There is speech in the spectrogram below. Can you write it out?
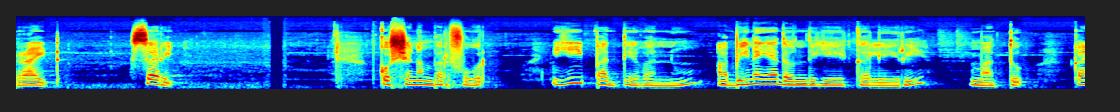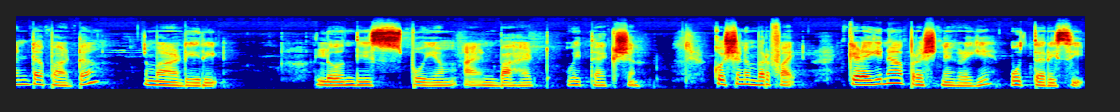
ರೈಟ್. ಸರಿ. ಕ್ವಶನ್ ನಂಬರ್ ಫೋರ್ ಈ ಪದ್ಯವನ್ನು ಅಭಿನಯದೊಂದಿಗೆ ಕಲಿಯಿರಿ ಮತ್ತು ಕಂಠಪಾಠ ಮಾಡಿರಿ. Learn this poem and act with action question number five ಕೆಳಗಿನ ಪ್ರಶ್ನೆಗಳಿಗೆ ಉತ್ತರಿಸಿ.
